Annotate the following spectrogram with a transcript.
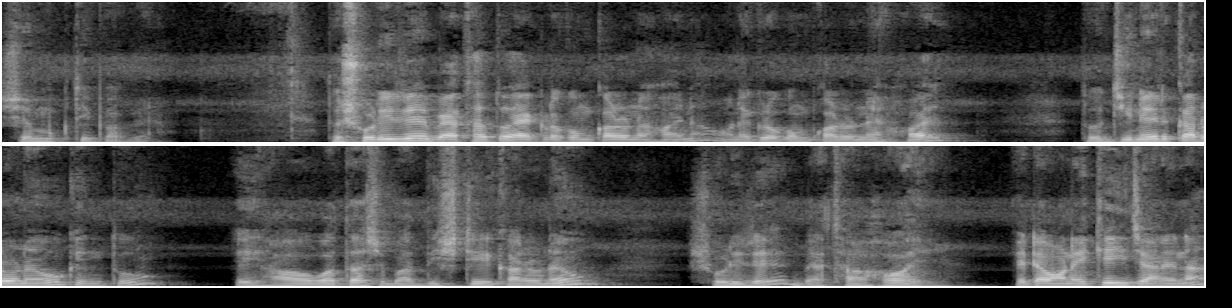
সে মুক্তি পাবে। তো শরীরে ব্যথা তো একরকম কারণে হয় না, অনেক রকম কারণে হয়। তো জিনের কারণেও কিন্তু এই হাওয়া বাতাস বা দৃষ্টির কারণেও শরীরে ব্যথা হয়। এটা অনেকেই জানে না।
